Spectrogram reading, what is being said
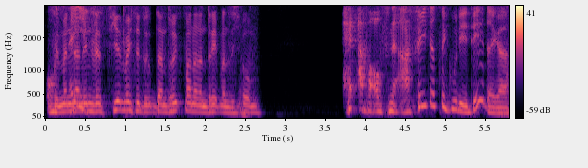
Oh, wenn man safe. dann investieren möchte, dann drückt man und dann dreht man sich um. Hä, aber auf eine Art finde ich das eine gute Idee, Digga.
